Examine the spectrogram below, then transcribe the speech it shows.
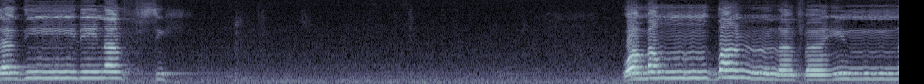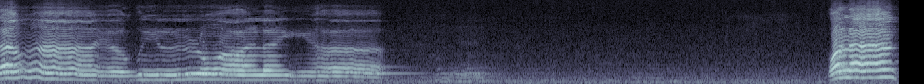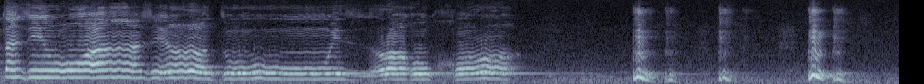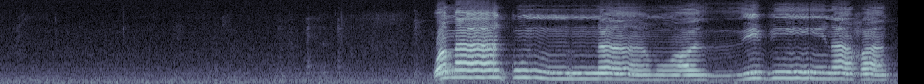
يهتدي لنفسه. ومن ضل فإنما ولا تزر وازرة وزر أخرى. وما كنا معذبين حتى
